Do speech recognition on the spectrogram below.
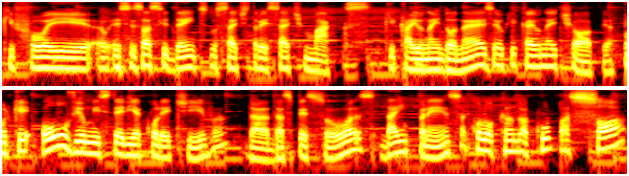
que foi esses acidentes do 737 MAX que caiu na Indonésia e o que caiu na Etiópia. Porque houve uma histeria coletiva da, das pessoas, da imprensa, colocando a culpa só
